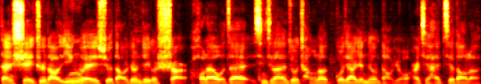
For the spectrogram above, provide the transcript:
但谁知道因为学导游证这个事儿，后来我在新西兰就成了国家认证导游，而且还接到了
